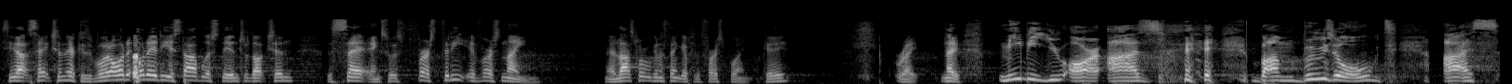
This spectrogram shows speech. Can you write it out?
See that section there? Because we've already established the introduction, the setting. So it's verse 3 to verse 9. And that's what we're going to think of for the first point, okay? Right. Now, maybe you are as bamboozled as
